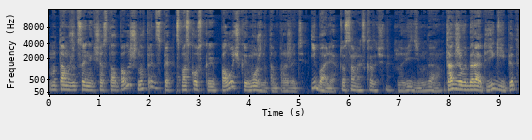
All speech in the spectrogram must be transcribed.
ну, там уже ценник сейчас стал повыше, но, в принципе, с московской получкой можно там прожить. И Бали. То самое сказочное. Ну, видимо, да. Также выбирают Египет.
